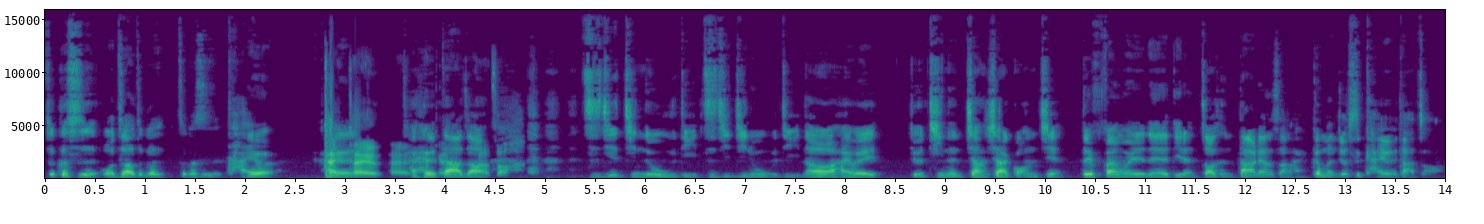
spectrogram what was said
这个是我知道，这个这个是凯尔，凯凯尔凯尔凯尔大招 直接进入无敌，自己进入无敌，然后还会有技能降下光剑，对范围内的敌人造成大量伤害，根本就是凯尔大招。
